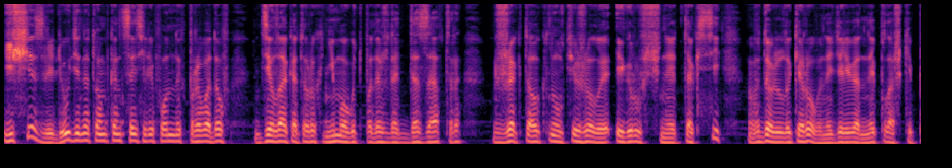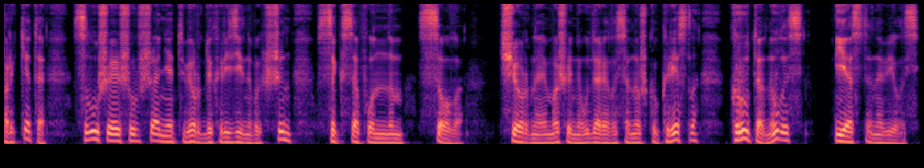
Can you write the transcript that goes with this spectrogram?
исчезли люди на том конце телефонных проводов, дела которых не могут подождать до завтра. Джек толкнул тяжелое игрушечное такси вдоль лакированной деревянной плашки паркета, слушая шуршание твердых резиновых шин в саксофонном соло. Черная машина ударилась о ножку кресла, крутанулась и остановилась.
